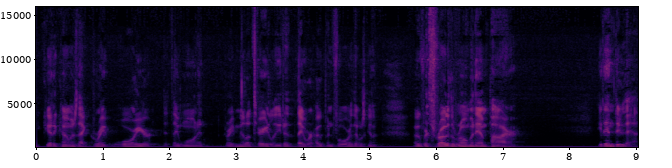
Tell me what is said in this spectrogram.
He could have come as that great warrior that they wanted, great military leader that they were hoping for that was going to overthrow the Roman Empire. He didn't do that.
